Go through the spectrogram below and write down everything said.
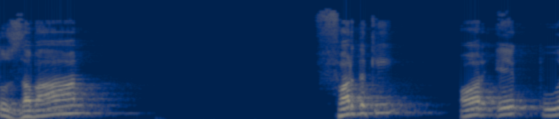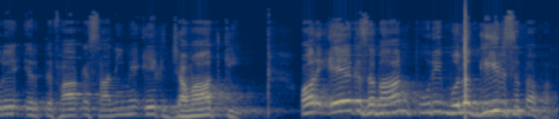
تو زبان فرد کی اور ایک پورے ارتفاق ثانی میں ایک جماعت کی اور ایک زبان پوری ملک گیر سطح پر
